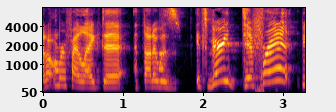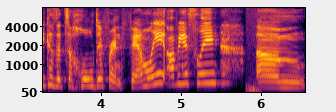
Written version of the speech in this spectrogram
I don't remember if I liked it. I thought it was. It's very different because it's a whole different family. Obviously, um,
